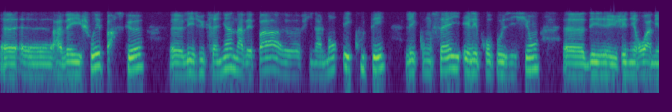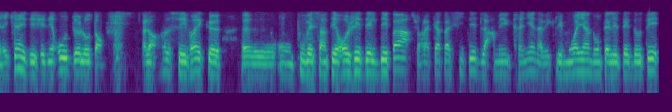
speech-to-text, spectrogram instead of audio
euh, avait échoué parce que les Ukrainiens n'avaient pas finalement écouté les conseils et les propositions euh, des généraux américains et des généraux de l'OTAN. Alors c'est vrai que euh, on pouvait s'interroger dès le départ sur la capacité de l'armée ukrainienne, avec les moyens dont elle était dotée,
